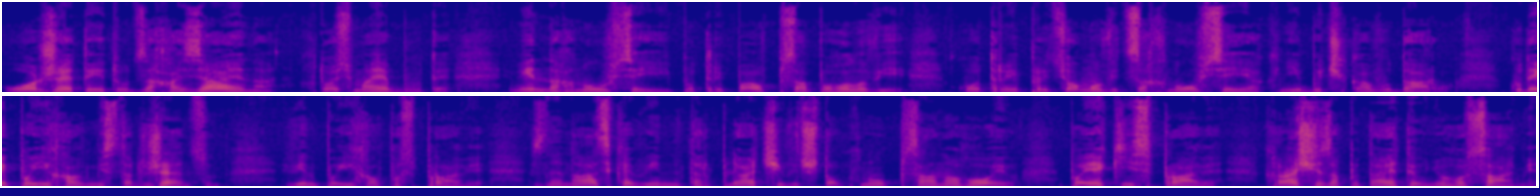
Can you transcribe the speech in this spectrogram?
Отже, ти тут за хазяїна, хтось має бути. Він нагнувся і потріпав пса по голові, котрий при цьому відсахнувся, як ніби чекав удару. Куди поїхав містер Дженсон? Він поїхав по справі. Зненацька він нетерпляче відштовхнув пса ногою. По якій справі? Краще запитайте у нього самі.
